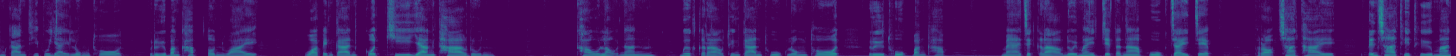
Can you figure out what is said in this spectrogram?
ำการที่ผู้ใหญ่ลงโทษ หรือบังคับตนไว้ ว่าเป็นการกดขี่อย่างทารุณ เขาเหล่านั้นเมื่อกล่าวถึงการถูกลงโทษหรือถูกบังคับ แม้จะกล่าวโดยไม่เจตนาผูกใจเจ็บ เพราะชาติไทยเป็นชาติที่ถือมั่น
